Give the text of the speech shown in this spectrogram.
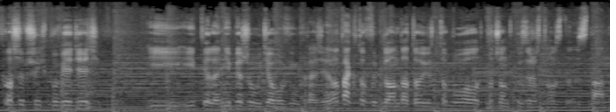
proszę przyjść powiedzieć i, i tyle, nie bierze udziału w imprezie. No tak to wygląda, to, to było od początku zresztą znane.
